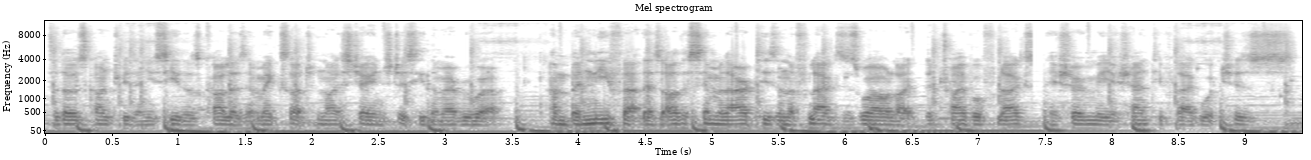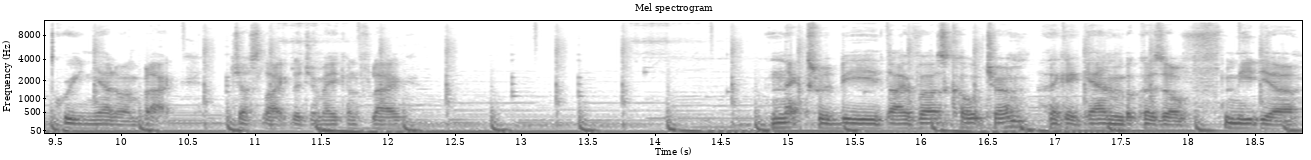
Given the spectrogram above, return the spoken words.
to those countries and you see those colours, it makes such a nice change to see them everywhere. And beneath that there's other similarities in the flags as well, like the tribal flags. They showed me a Ashanti flag which is green, yellow and black, just like the Jamaican flag. Next would be diverse culture. I think again because of media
